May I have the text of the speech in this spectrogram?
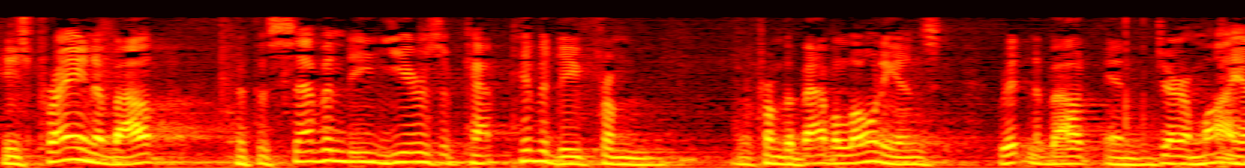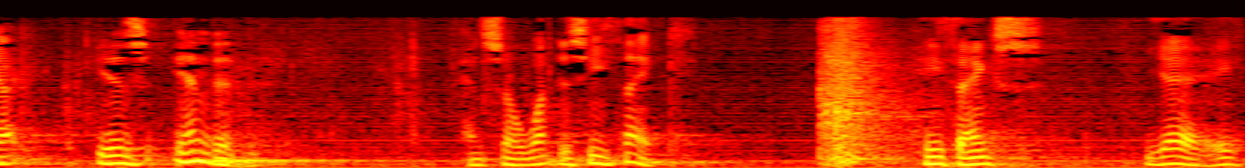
He's praying about that the 70 years of captivity from from the Babylonians written about in Jeremiah is ended. And so what does he think? He thinks, yay.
